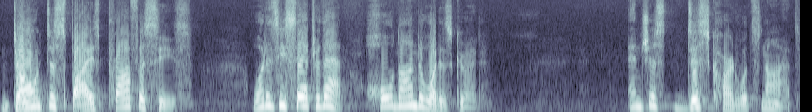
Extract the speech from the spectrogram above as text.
Don't despise prophecies. What does he say after that? Hold on to what is good and just discard what's not.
